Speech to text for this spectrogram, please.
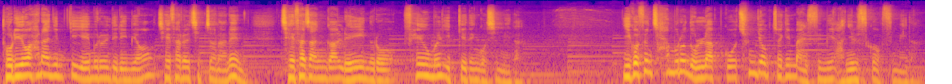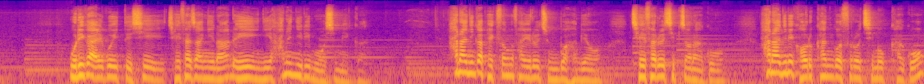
도리어 하나님께 예물을 드리며 제사를 집전하는 제사장과 레인으로 세움을 입게 된 것입니다. 이것은 참으로 놀랍고 충격적인 말씀이 아닐 수가 없습니다. 우리가 알고 있듯이 제사장이나 레인이 하는 일이 무엇입니까? 하나님과 백성 사이를 중보하며 제사를 집전하고 하나님이 거룩한 것으로 지목하고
